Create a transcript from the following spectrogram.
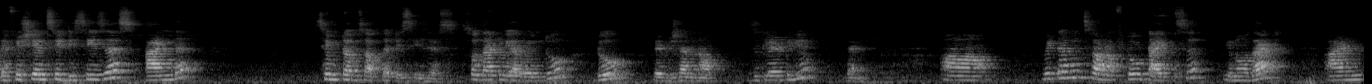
deficiency diseases and symptoms of the diseases. So, that we are going to do revision now. Is it clear to you? Then. Vitamins are of two types, you know that, and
